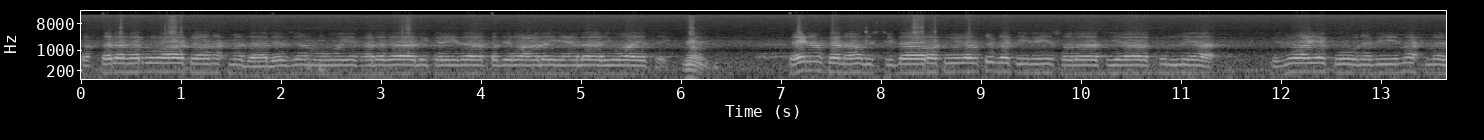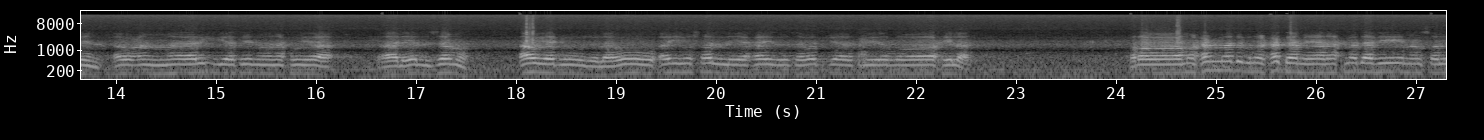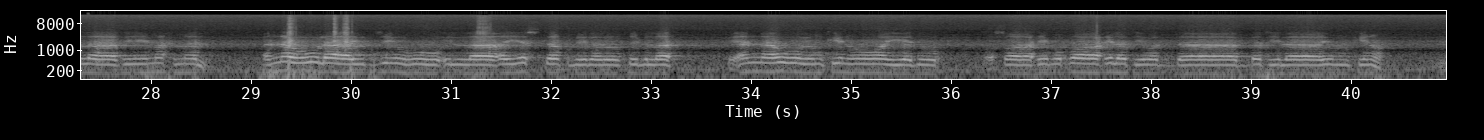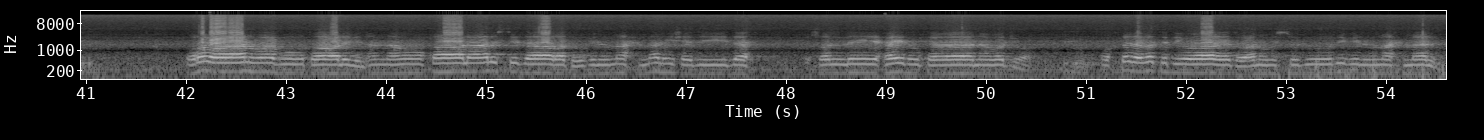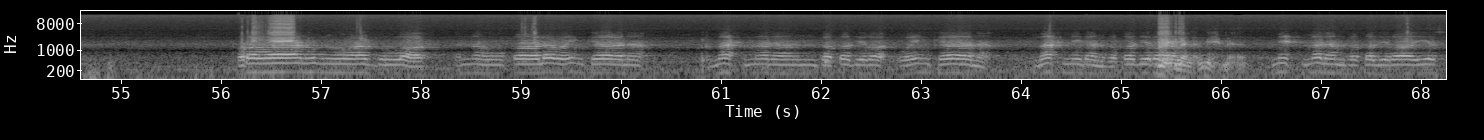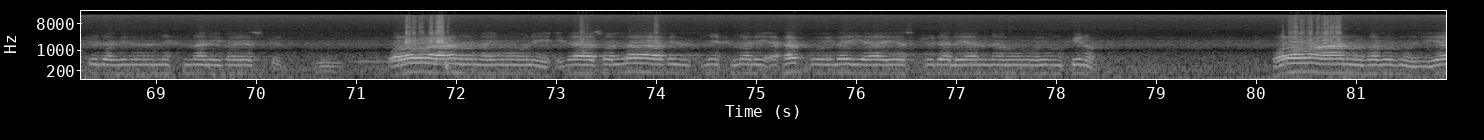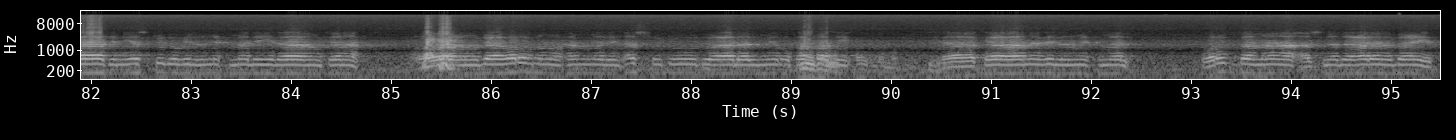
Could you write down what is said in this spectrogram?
فاختلف الرواة عن أحمد هل يلزمه أن يفعل ذلك إذا قدر عليه على روايتين نعم. فإن أمكنه الاستدارة إلى القبلة في صلاتها كلها مثل أن يكون في محمل أو عمارية ونحوها هل يلزمه؟ أو يجوز له أن يصلي حيث توجهت به الراحلة. روى محمد بن الحكم عن أحمد في من صلى في محمل أنه لا يجزئه إلا أن يستقبل القبلة لأنه يمكنه أن يدور وصاحب الراحلة والدابة لا يمكنه. وروى عنه أبو طالب أنه قال الاستدارة في المحمل شديدة. يصلي حيث كان وجهه. واختلفت الرواية عنه بالسجود في المحمل. فروى عنه ابنه عبد الله أنه قال وإن كان محملا فقد وإن كان محملا فقد محملا محملا. محملا فقد أن يسجد في المحمل فيسجد. وروى عنه الميموني إذا صلى في المحمل أحب إلي أن يسجد لأنه يمكنه. وروى عنه الفضل بن زياد يسجد في المحمل إذا أمكنه. وروى عنه جابر بن محمد السجود على المرفقة إذا كان في المحمل. وربما أسند على البعير.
